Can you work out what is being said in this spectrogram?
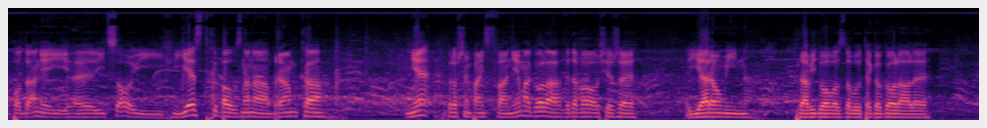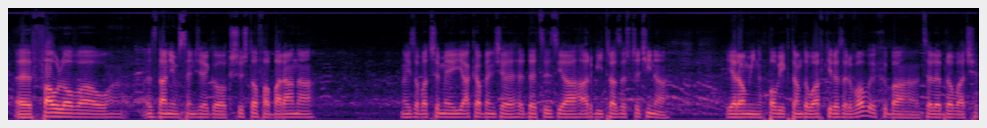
to podanie i, e, i co? I jest chyba uznana bramka. Nie, proszę Państwa, nie ma gola. Wydawało się, że Jaromin prawidłowo zdobył tego gola, ale e, faulował zdaniem sędziego Krzysztofa Barana. No i zobaczymy, jaka będzie decyzja arbitra ze Szczecina. Jaromin pobiegł tam do ławki rezerwowych, chyba celebrować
